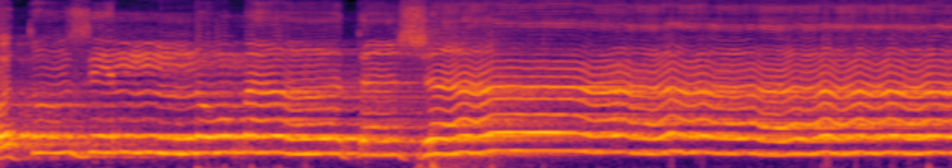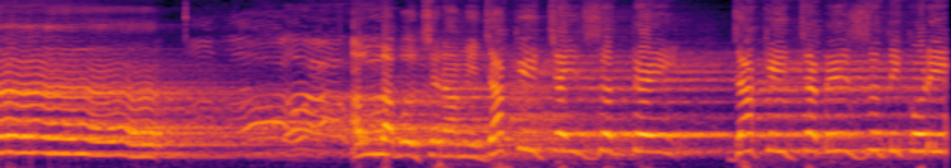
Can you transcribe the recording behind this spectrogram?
وتذل ما تشاء আল্লাহ বলছেন আমি যাকে ইচ্ছা ইজ্জত দেই যাকে ইচ্ছা বেইজ্জতি করি,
